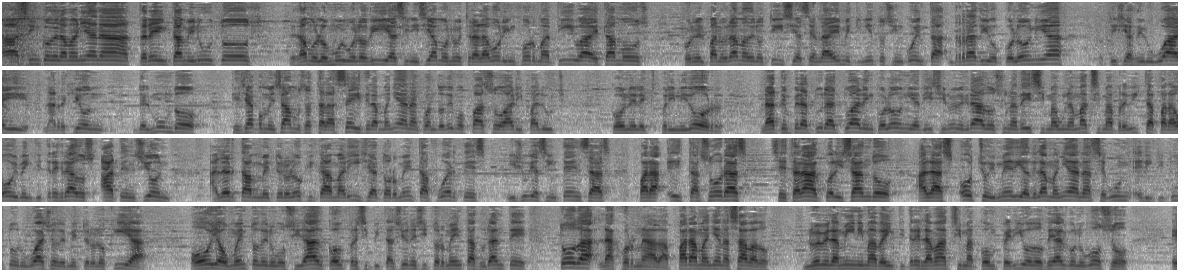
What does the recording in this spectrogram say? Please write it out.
Las 5 de la mañana, 30 minutos. Les damos los muy buenos días. Iniciamos nuestra labor informativa. Estamos con el panorama de noticias en la M550 Radio Colonia. Noticias de Uruguay, la región del mundo, que ya comenzamos hasta las 6 de la mañana cuando demos paso a Ari Paluch con el exprimidor. La temperatura actual en Colonia 19 grados, una décima, una máxima prevista para hoy 23 grados. Atención, alerta meteorológica amarilla, tormentas fuertes y lluvias intensas para estas horas. Se estará actualizando a las ocho y media de la mañana según el Instituto Uruguayo de Meteorología. Hoy aumento de nubosidad con precipitaciones y tormentas durante toda la jornada. Para mañana sábado, 9 la mínima, 23 la máxima, con periodos de algo nuboso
